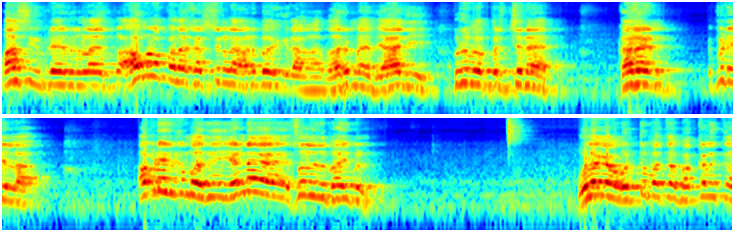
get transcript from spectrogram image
பாசிங் பிளேயர்களாக இருக்கும் அவங்களும் பல கஷ்டங்களை அனுபவிக்கிறாங்க. வறுமை வியாதி குடும்ப பிரச்சனை கடன் இப்படி எல்லாம் அப்படி இருக்கும்போது என்ன சொல்லுது பைபிள்? உலக ஒட்டுமொத்த மக்களுக்கு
